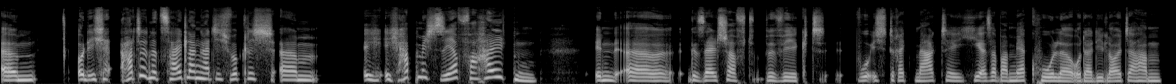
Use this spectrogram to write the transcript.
ähm, und ich hatte eine Zeit lang hatte ich wirklich, ähm, ich, ich habe mich sehr verhalten in äh, Gesellschaft bewegt, wo ich direkt merkte, hier ist aber mehr Kohle oder die Leute haben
